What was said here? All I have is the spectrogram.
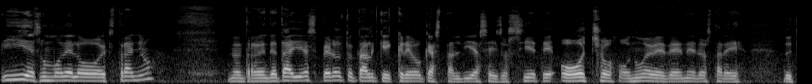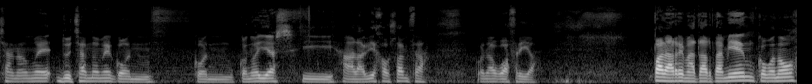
Y es un modelo extraño, no entraré en detalles, pero total que creo que hasta el día 6 o 7 o 8 o 9 de enero estaré duchándome, duchándome con, con, con ollas y a la vieja usanza, con agua fría. Para rematar también, como no,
